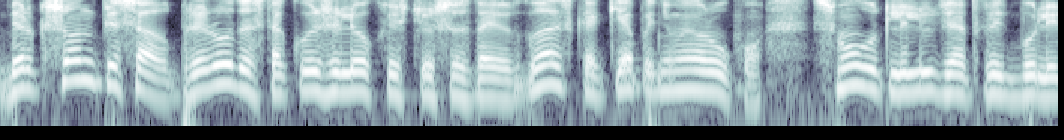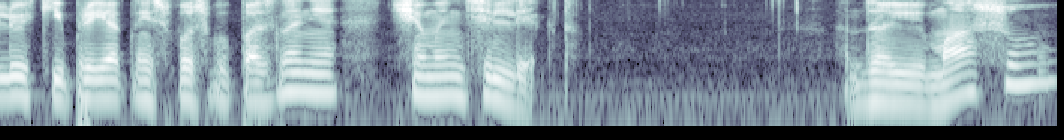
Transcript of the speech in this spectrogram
Бергсон писал, природа с такой же легкостью создает глаз, как я поднимаю руку. Смогут ли люди открыть более легкие и приятные способы познания, чем интеллект? Да и массу,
